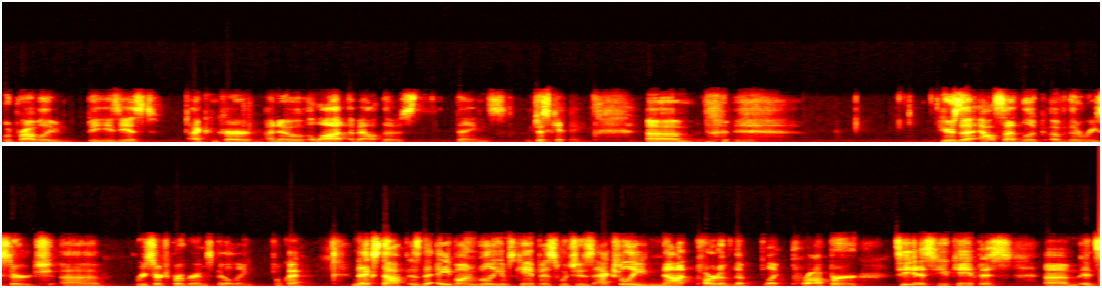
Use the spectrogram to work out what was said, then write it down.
would probably be easiest. I concur. I know a lot about those things. Just kidding. Um, here's an outside look of the research uh, research programs building. Okay. Next stop is the Avon Williams campus, which is actually not part of the like proper TSU campus. Um, it's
